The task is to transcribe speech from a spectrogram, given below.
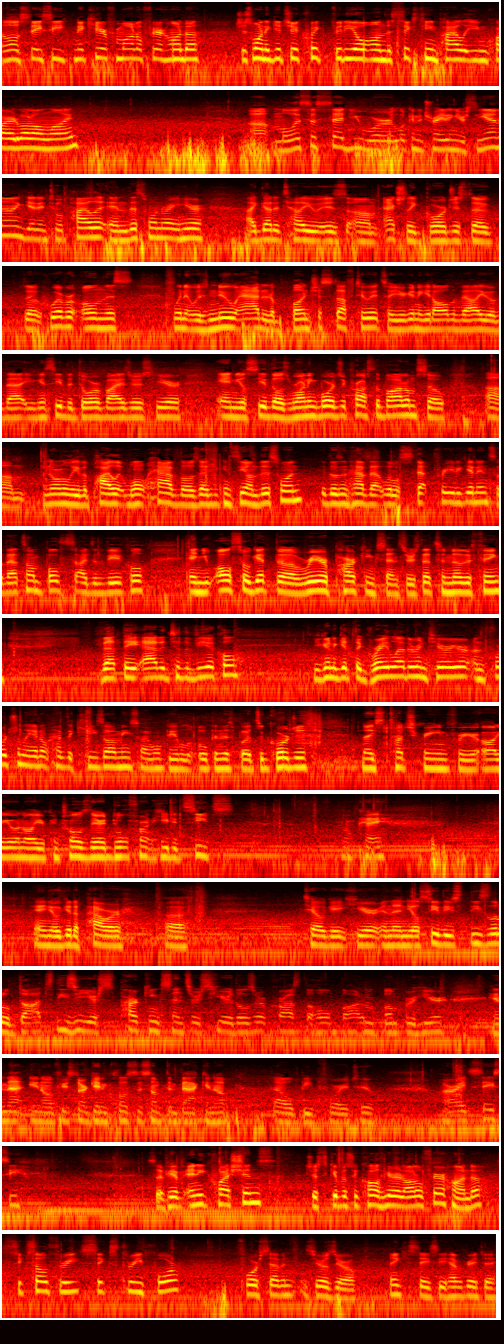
Hello, Stacey. Nick here from Auto Fair Honda. Just want to get you a quick video on the 16 Pilot you inquired about online. Uh, Melissa said you were looking to trade in your Sienna and get into a Pilot, and this one right here, I got to tell you, is um, actually gorgeous. The, the whoever owned this when it was new added a bunch of stuff to it, so you're going to get all the value of that. You can see the door visors here, and you'll see those running boards across the bottom. So um, normally the Pilot won't have those. As you can see on this one, it doesn't have that little step for you to get in. So that's on both sides of the vehicle. And you also get the rear parking sensors. That's another thing that they added to the vehicle. You're gonna get the gray leather interior. Unfortunately, I don't have the keys on me, so I won't be able to open this, but it's a gorgeous, nice touchscreen for your audio and all your controls there. Dual front heated seats. Okay. And you'll get a power uh, tailgate here and then you'll see these these little dots. These are your parking sensors here. Those are across the whole bottom bumper here. And that you know if you start getting close to something backing up that will beep for you too. All right Stacey. So if you have any questions just give us a call here at Auto Fair Honda 603 634 4700 thank you Stacey. Have a great day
